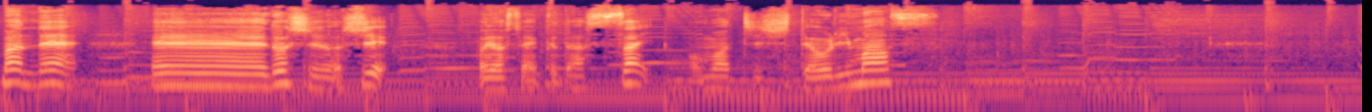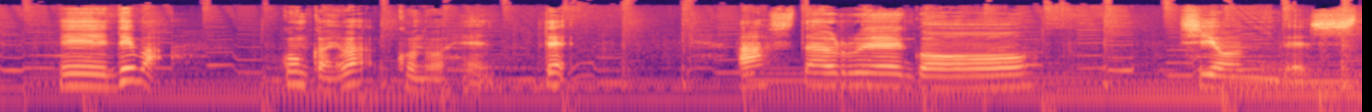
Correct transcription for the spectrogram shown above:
まで、えー、どしどしお寄せください。お待ちしております。えー、では、今回はこの辺で、 hasta luegoシオンでし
